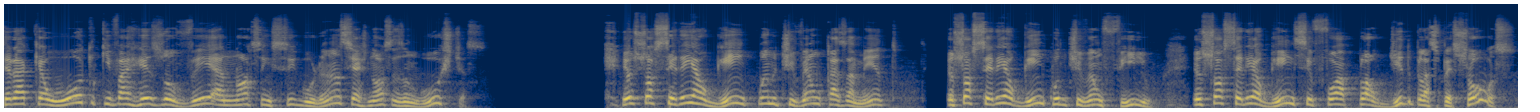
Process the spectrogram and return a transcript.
Será que é o outro que vai resolver a nossa insegurança e as nossas angústias? Eu só serei alguém quando tiver um casamento. Eu só serei alguém quando tiver um filho. Eu só serei alguém se for aplaudido pelas pessoas.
